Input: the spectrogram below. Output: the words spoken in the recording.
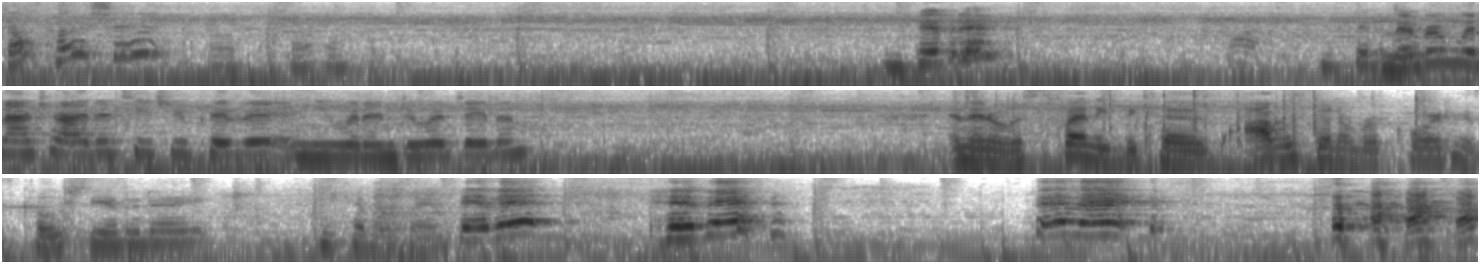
Don't push it. You pivoting? You pivoting? Remember when I tried to teach you pivot and you wouldn't do it, Jaden? And then it was funny because I was going to record his coach the other day. He kept on saying, pivot, pivot, pivot.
